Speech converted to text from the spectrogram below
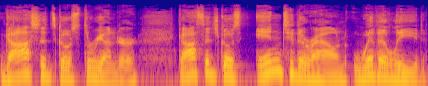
Gossage goes three under. Gossage goes into the round with a lead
